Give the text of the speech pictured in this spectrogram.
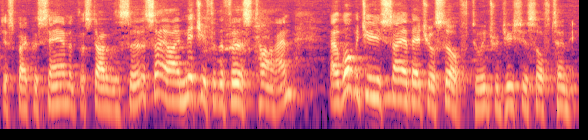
just spoke with Sam at the start of the service. Say I met you for the first time. Uh, what would you say about yourself to introduce yourself to me?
